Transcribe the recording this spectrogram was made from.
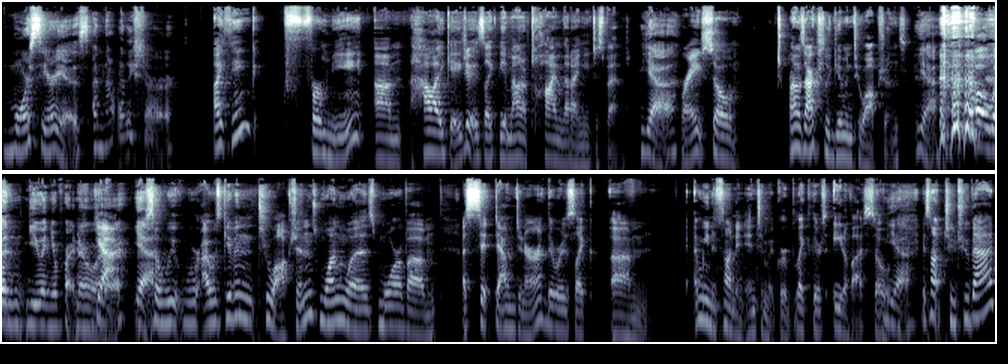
more serious? I'm not really sure. I think for me, um, how I gauge it is like the amount of time that I need to spend, Yeah, right? So I was actually given two options. yeah. oh, when you and your partner were. Yeah. Yeah. So we were I was given two options. One was more of a a sit down dinner. There was like um I mean it's not an intimate group. Like there's 8 of us. So yeah. it's not too too bad.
